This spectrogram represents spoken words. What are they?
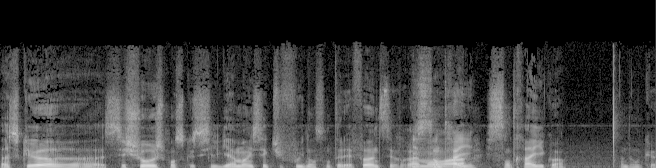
parce que euh, c'est chaud, je pense que si le gamin il sait que tu fouilles dans son téléphone, c'est vraiment sent trahi. ah, il se sent trahi quoi. Donc euh,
